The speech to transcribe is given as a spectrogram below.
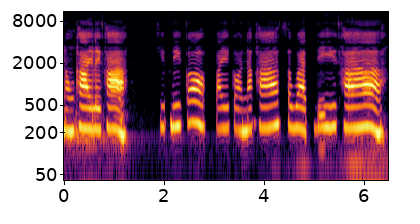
หนองคายเลยค่ะ คลิปนี้ก็ไปก่อนนะคะ สวัสดีค่ะ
